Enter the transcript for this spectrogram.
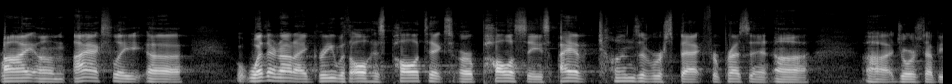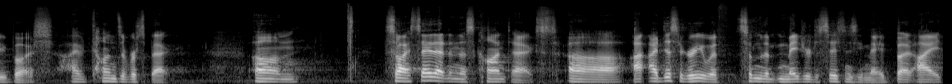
I, um, I actually, uh, whether or not I agree with all his politics or policies, I have tons of respect for President uh, uh, George W. Bush. I have tons of respect. Um, so I say that in this context. Uh, I, I, disagree with some of the major decisions he made, but I,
